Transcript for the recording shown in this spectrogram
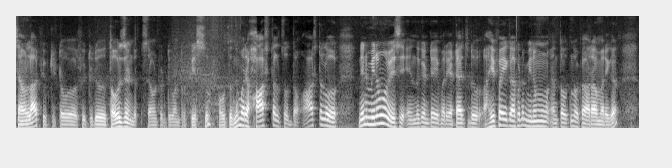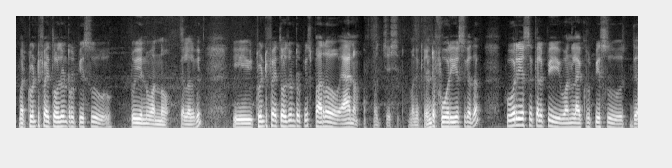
seven lakh fifty two fifty two thousand seven twenty one rupees అవుతుంది. మరి హాస్టల్ చూద్దాం. హాస్టల్ నేను మినిమం వేసి ఎందుకంటే మరి అటాచ్డ్ హైఫై కాకుండా మినిమం ఎంత అవుతుందో ఒక అరామరిగా. మరి twenty five thousand rupees two in one పిల్లలకి. ఈ twenty five thousand rupees per annum వచ్చేసి మనకి. అంటే ఫోర్ ఇయర్స్ కదా. ఫోర్ ఇయర్స్ కలిపి one lakh rupees they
